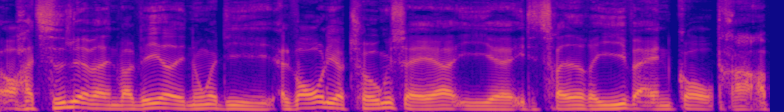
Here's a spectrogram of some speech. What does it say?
og har tidligere været involveret i nogle af de alvorlige og tunge sager i, øh, i det tredje rige, hvad angår drab.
